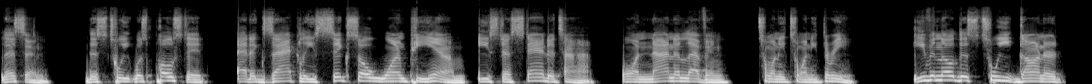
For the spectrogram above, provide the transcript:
Listen, this tweet was posted at exactly 6.01 p.m. Eastern Standard Time on 9 11 2023. Even though this tweet garnered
